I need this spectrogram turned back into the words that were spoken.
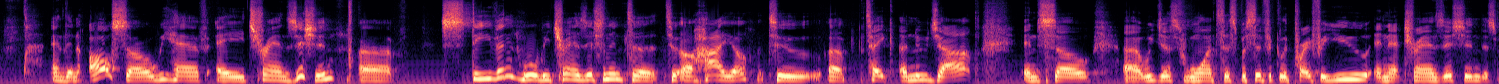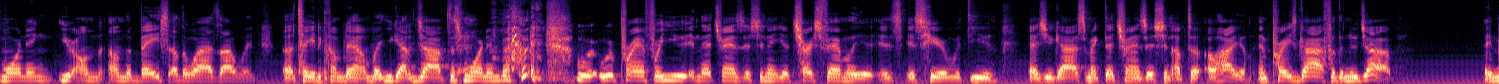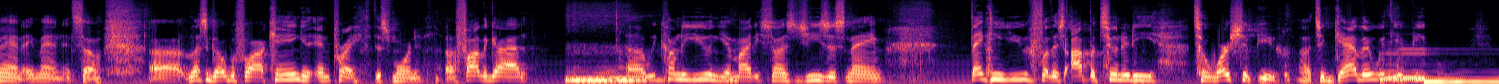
And then also we have a transition. Uh, Stephen will be transitioning to, to Ohio to uh, take a new job. And so uh, we just want to specifically pray for you in that transition this morning. You're on on the base, otherwise I would uh, tell you to come down. But you got a job this morning. But we're, we're praying for you in that transition, and your church family is is here with you as you guys make that transition up to Ohio. And praise God for the new job. Amen, amen. And so uh, let's go before our King and, pray this morning. Uh, Father God, uh, we come to you in your mighty Son's Jesus' name, thanking you for this opportunity to worship you, uh, to gather with your people,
